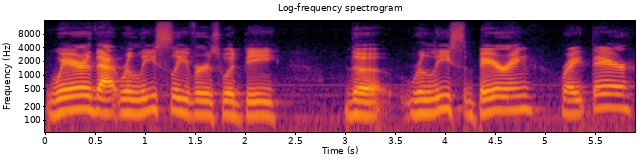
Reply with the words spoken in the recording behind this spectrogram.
where that release levers would be the release bearing right there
